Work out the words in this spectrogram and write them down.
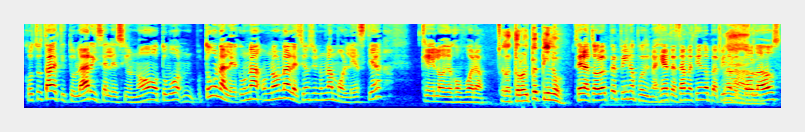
justo estaba de titular y se lesionó, tuvo, tuvo una, una, no una lesión, sino una molestia que lo dejó fuera. Se le atoró el pepino. Se le atoró el pepino, pues imagínate, está metiendo pepinos de todos lados.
